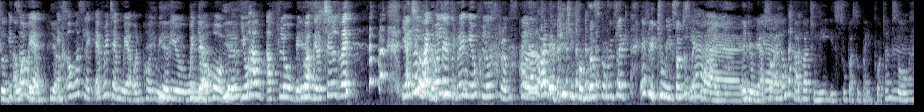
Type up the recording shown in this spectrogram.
So It's so weird. Yeah. It's almost like every time we are on call with Yes. you when Yeah. you're home, Yes. you have a flu because your children your children always bring you flus from school. I don't know why they're picking from those schools. It's like every two weeks. I'm just like, why? Anyway, yeah. So a health cover to me is super, super important. So Mm.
